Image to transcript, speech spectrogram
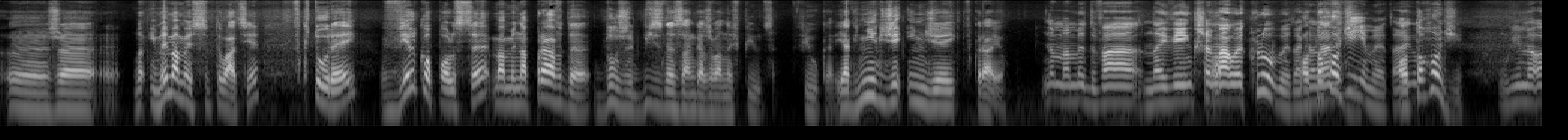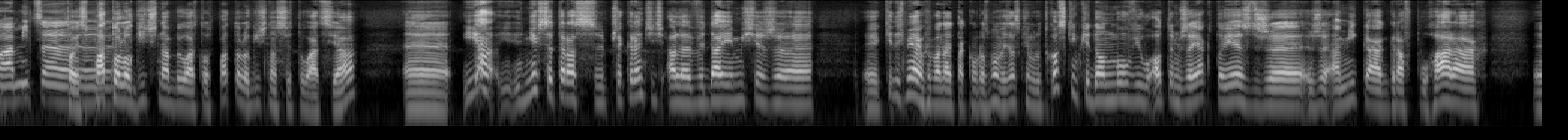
y, że no i my mamy sytuację, w której w Wielkopolsce mamy naprawdę duży biznes zaangażowany w piłce, w piłkę, jak nigdzie indziej w kraju. No mamy dwa największe małe kluby, tak o to to chodzi. nazwijmy, tak? O to chodzi. Mówimy o Amice. To jest e, patologiczna, była to patologiczna sytuacja. E, I ja nie chcę teraz przekręcić, ale wydaje mi się, że kiedyś miałem chyba nawet taką rozmowę z Jackiem Rutkowskim, kiedy on mówił o tym, że jak to jest, że, że Amika gra w pucharach, e,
